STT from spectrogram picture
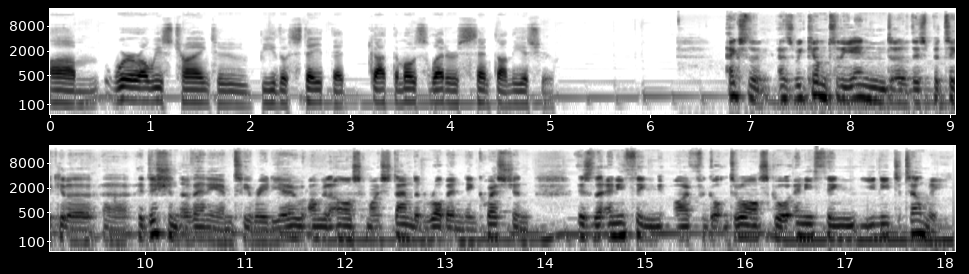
um, we're always trying to be the state that got the most letters sent on the issue. Excellent. As we come to the end of this particular uh, edition of NAEMT Radio, I'm going to ask my standard Rob ending question. Is there anything I've forgotten to ask or anything you need to tell me?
